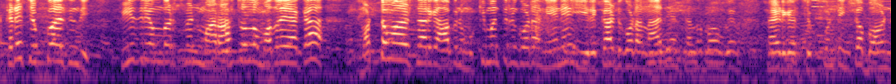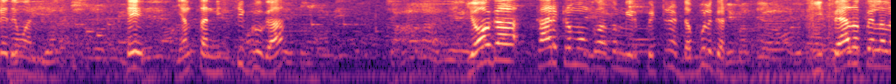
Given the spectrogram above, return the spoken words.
అక్కడే చెప్పుకోవాల్సింది ఫీజు రియంబర్స్మెంట్ మా రాష్ట్రంలో మొదలయ్యాక మొట్టమొదటిసారిగా ఆపిన ముఖ్యమంత్రిని కూడా నేనే ఈ రికార్డు కూడా నాదే అని చంద్రబాబు నాయుడు గారు చెప్పుకుంటే ఇంకా బాగుండేదేమో అనిపించింది. అంటే ఎంత నిస్సిగ్గుగా యోగా కార్యక్రమం కోసం మీరు పెట్టిన డబ్బులు ఖర్చు. ఈ పేద పిల్లల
